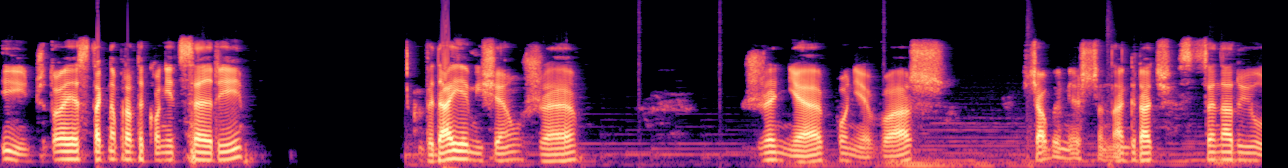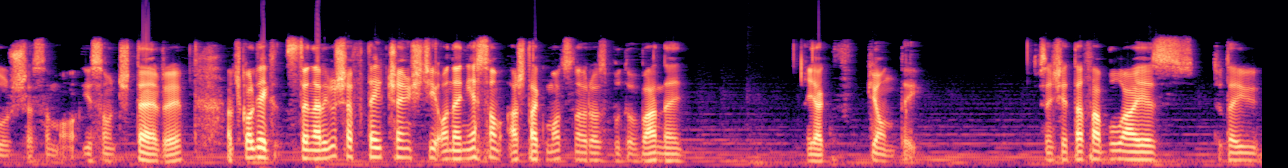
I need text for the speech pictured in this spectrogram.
I czy to jest tak naprawdę koniec serii? Wydaje mi się, że że nie, ponieważ chciałbym jeszcze nagrać scenariusze. Są, są cztery. Aczkolwiek scenariusze w tej części one nie są aż tak mocno rozbudowane jak w piątej. W sensie ta fabuła jest tutaj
